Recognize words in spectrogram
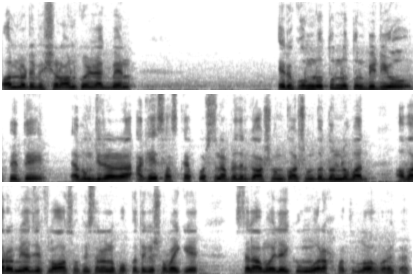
অল নোটিফিকেশন অন করে রাখবেন। এরকম নতুন নতুন ভিডিও পেতে এবং যারা আগেই সাবস্ক্রাইব করছেন, আপনাদেরকে অসংখ্য অসংখ্য ধন্যবাদ। আবারও মিয়াজি ফ্লাওয়ার্স অফিস চ্যানেলের পক্ষ থেকে সবাইকে আসসালামু আলাইকুম ওরহমতুল্লাহ বরাকাত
